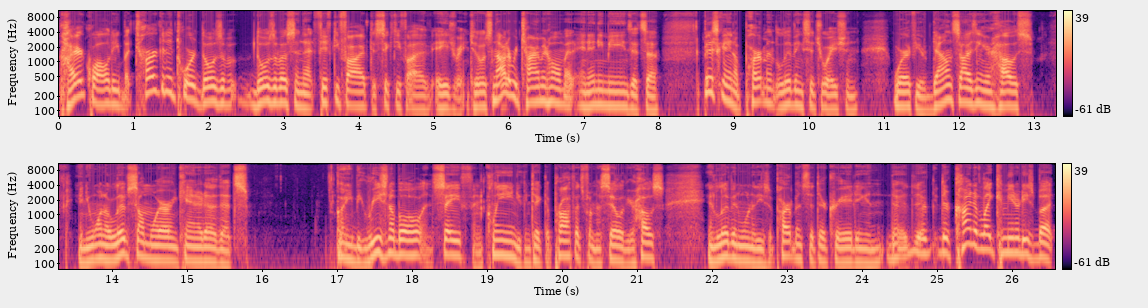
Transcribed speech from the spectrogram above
higher quality, but targeted toward those of those of us in that 55 to 65 age range. So it's not a retirement home in any means. It's a basically an apartment living situation where if you're downsizing your house and you want to live somewhere in Canada that's going to be reasonable and safe and clean. You can take the profits from the sale of your house and live in one of these apartments that they're creating. And they're, they're, they're kind of like communities, but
